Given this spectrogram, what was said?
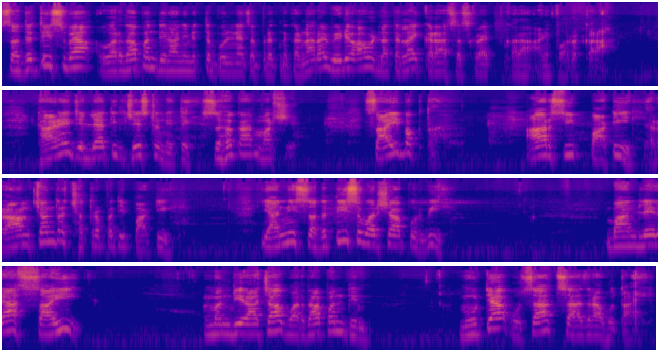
सदतीसव्या वर्धापन दिनानिमित्त बोलण्याचा प्रयत्न करणारा व्हिडिओ आवडला तर लाईक करा सबस्क्राईब करा आणि फॉरवर्ड करा ठाणे जिल्ह्यातील ज्येष्ठ नेते सहकार मर्षी साई भक्त आर सी पाटील रामचंद्र छत्रपती पाटील यांनी सदतीस वर्षापूर्वी बांधलेल्या साई मंदिराचा वर्धापन दिन. मोठ्या उत्साहात साजरा होत आहे.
